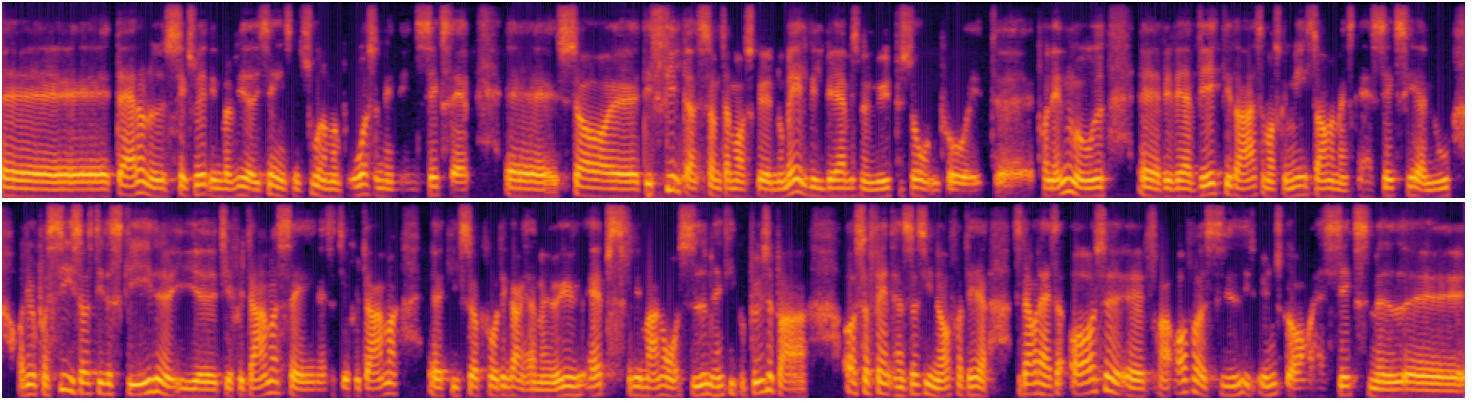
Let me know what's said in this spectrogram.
Øh, der er der noget seksuelt involveret i sagens natur, når man bruger sådan en, en sex-app. Øh, så øh, det filter, som der måske normalt ville være, hvis man mødte personen på, et, øh, på en anden måde, øh, vil være væk. Det drejer sig måske mest om, at man skal have sex her og nu. Og det er jo præcis også det, der skete i øh, Jeffrey Dahmer-sagen. Altså Jeffrey Dahmer øh, gik så på, dengang havde man jo ikke apps, for det er mange år siden, han gik på bøssebarer, og så fandt han så sine offer der. Så der var der altså også øh, fra offerets side et ønske om at have sex med, øh,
